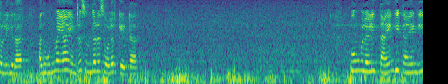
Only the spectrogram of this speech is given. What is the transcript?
சொல்லுகிறார். அது உண்மையா? என்று சுந்தர சோழர் கேட்டார். பூங்குழலி தயங்கி தயங்கி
